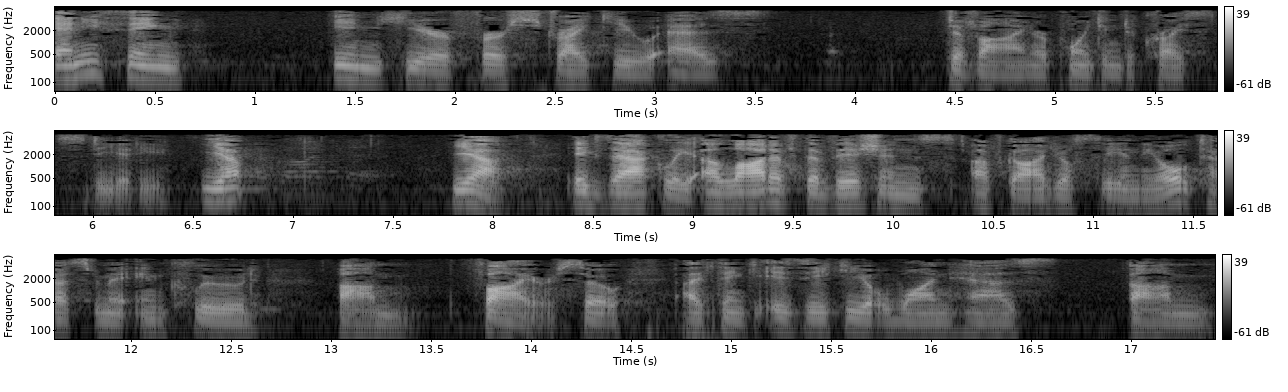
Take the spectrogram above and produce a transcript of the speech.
anything in here first strike you as divine or pointing to Christ's deity? Yep. Yeah, exactly. A lot of the visions of God you'll see in the Old Testament include um, fire. So I think Ezekiel 1 has um,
